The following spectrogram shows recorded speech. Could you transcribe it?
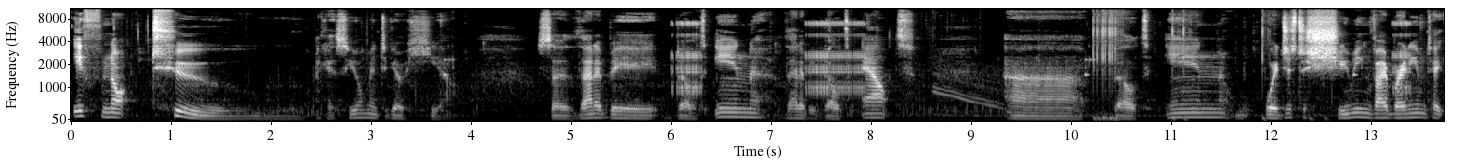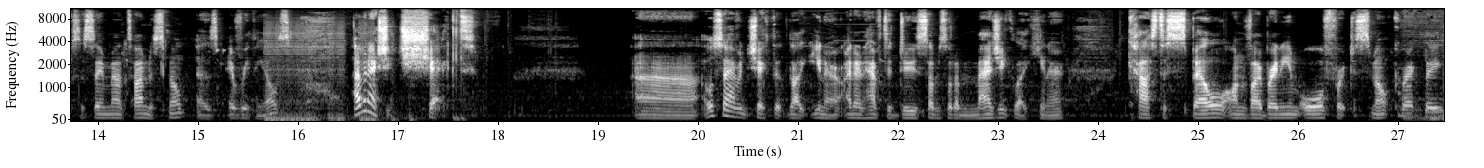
If not two. Okay, so you're meant to go here. So that'd be belt in, that'd be belt out. Uh, belt in. We're just assuming vibranium takes the same amount of time to smelt as everything else. I haven't actually checked. Uh, I also haven't checked that, like, you know, I don't have to do some sort of magic, like, you know, cast a spell on vibranium ore for it to smelt correctly.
